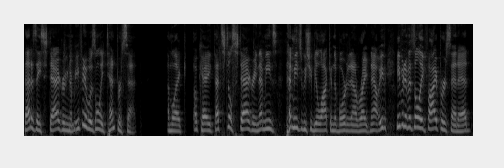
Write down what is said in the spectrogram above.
That is a staggering number. Even if it was only 10%. I'm like, okay, that's still staggering. That means that means we should be locking the border down right now. Even even if it's only five percent, Ed.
